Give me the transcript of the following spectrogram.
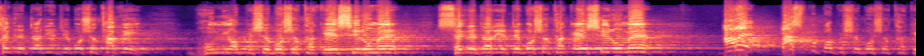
সেক্রেটারিয়েটে বসে থাকে, ভূমি অফিসে বসে থাকে এসি রুমে সেক্রেটারিয়েটে বসে থাকে এসি রুমে আরে পাসপোর্ট অফিসে বসে থাকে,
